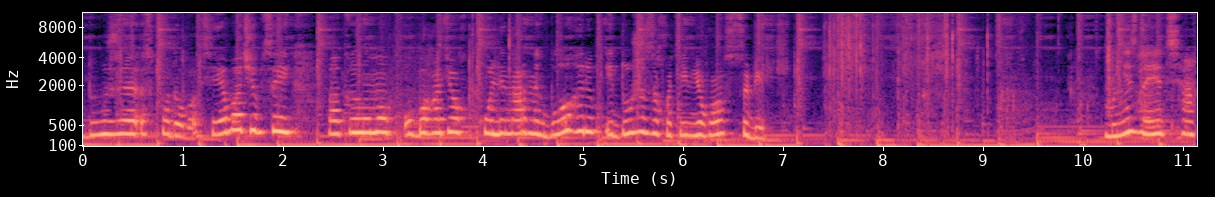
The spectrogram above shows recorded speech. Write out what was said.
дуже сподобався. Я бачив цей а, килимок у багатьох кулінарних блогерів і дуже захотів його собі. Мені здається,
